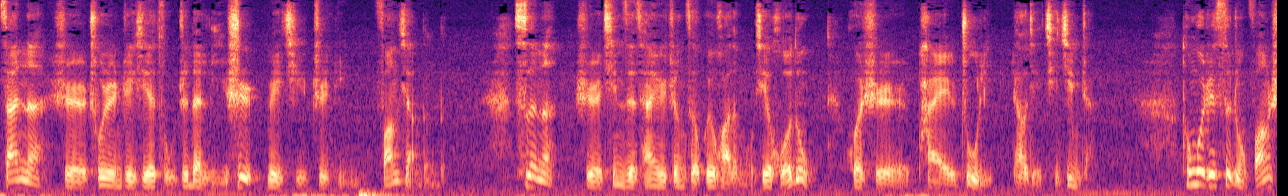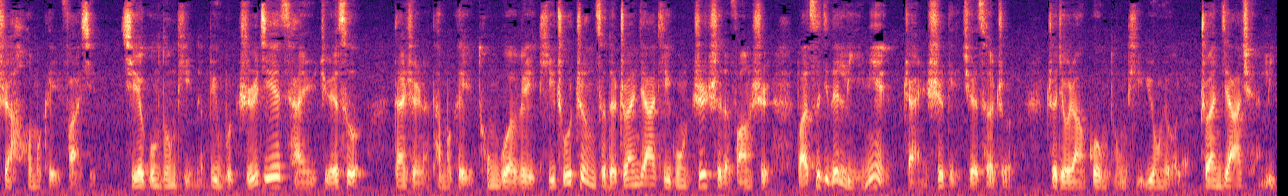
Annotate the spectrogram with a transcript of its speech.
三呢是出任这些组织的理事，为其制定方向等等。四呢是亲自参与政策规划的某些活动，或是派助理了解其进展。通过这四种方式啊，我们可以发现，企业共同体呢并不直接参与决策，但是呢，他们可以通过为提出政策的专家提供支持的方式，把自己的理念展示给决策者，这就让共同体拥有了专家权利。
